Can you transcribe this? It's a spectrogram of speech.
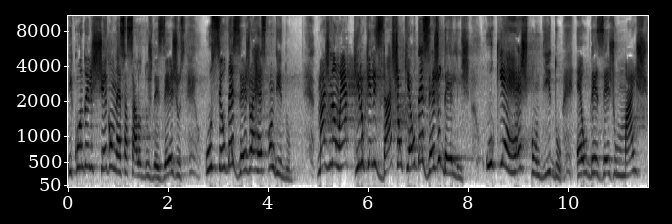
E quando eles chegam nessa sala dos desejos, o seu desejo é respondido. Mas não é aquilo que eles acham que é o desejo deles. O que é respondido é o desejo mais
